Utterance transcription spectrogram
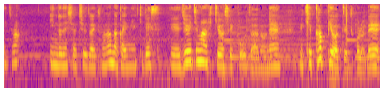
にちは。インドネシア駐在妻の中井美由です、えー、11万引き寄せ講座のね結果発表っていうところで、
